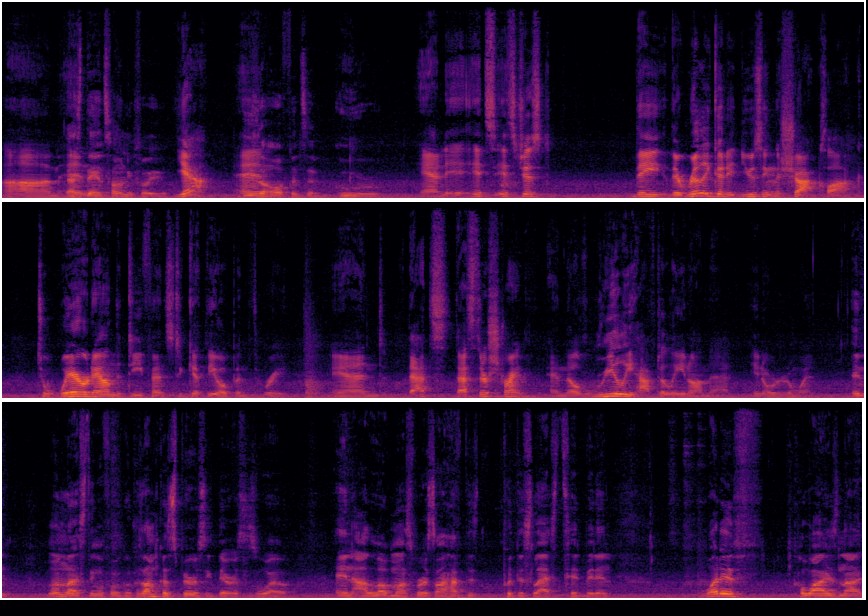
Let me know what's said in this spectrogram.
Um, That's and, D'Antoni for you. Yeah, He's an offensive guru. and it, it's it's just they they're really good at using the shot clock to wear down the defense to get the open three, and that's that's their strength, and they'll really have to lean on that in order to win. And one last thing before we go, because I'm a conspiracy theorist as well, and I love my Spurs, so I have to put this last tidbit in. What if Kawhi is not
